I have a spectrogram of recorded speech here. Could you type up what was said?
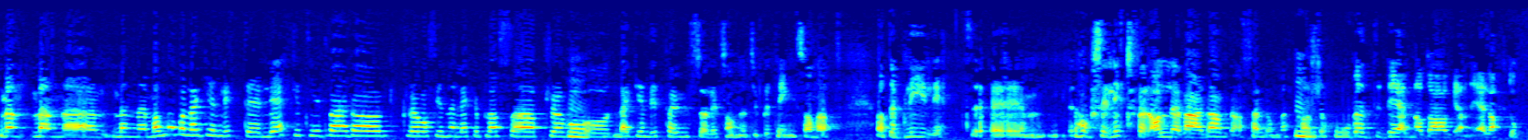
Men, men, eh, men man må bare legge inn litt eh, leketid hver dag. Prøve å finne lekeplasser. Prøve Mm. å legge inn litt pause og litt sånne type ting. Sånn at, at det blir litt eh, jeg litt for alle hver dag, da, selv om Mm. kanskje hoveddelen av dagen er lagt opp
